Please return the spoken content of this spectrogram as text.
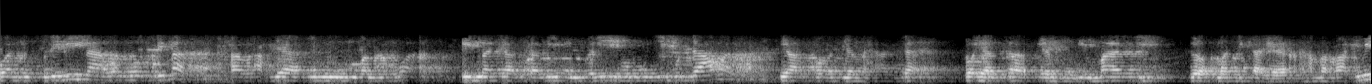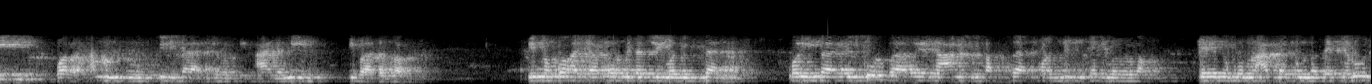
والمسلمين والمسلمات الأحياء منهم والأموات إنك سميع قريب مجيب الدعوات يا قاضي الحاجات ويا كافي المهمات برحمتك يا أرحم الراحمين والحمد لله رب العالمين عباد الله إن الله يأمر بالعدل والإحسان وإيتاء القربى وينهى عن الفحشاء والمنكر والبغي يعظكم لعلكم تذكرون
